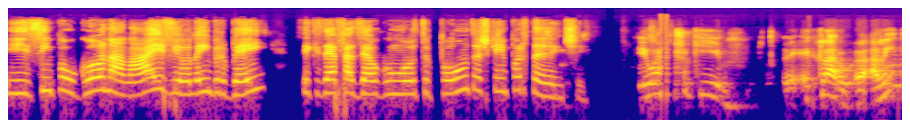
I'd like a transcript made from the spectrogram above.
e se empolgou na live, eu lembro bem, se quiser fazer algum outro ponto, acho que é importante. Eu acho que é, é claro, além.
